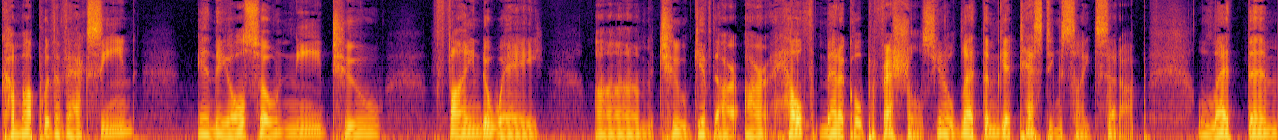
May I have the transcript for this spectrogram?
come up with a vaccine, and they also need to find a way um, to give the, our, our health medical professionals, you know, let them get testing sites set up. Let them,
